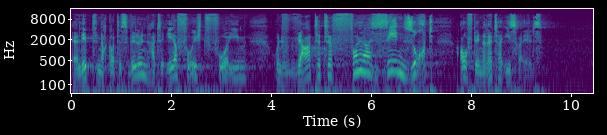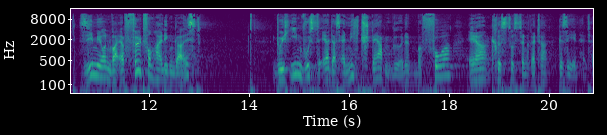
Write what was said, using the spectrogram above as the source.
Er lebte nach Gottes Willen, hatte Ehrfurcht vor ihm und wartete voller Sehnsucht auf den Retter Israels. Simeon war erfüllt vom Heiligen Geist. Durch ihn wusste er, dass er nicht sterben würde, bevor er Christus, den Retter, gesehen hätte.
